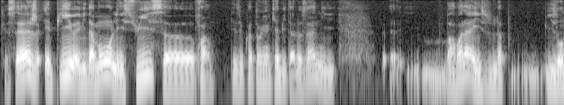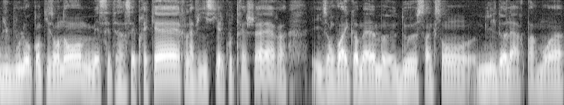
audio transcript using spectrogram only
que, sais-je. Et puis évidemment, les Suisses, euh, enfin les Équatoriens qui habitent à Lausanne, ils, euh, bah voilà, ils, ils, ont du boulot quand ils en ont, mais c'est assez précaire. La vie ici, elle coûte très cher. ils envoient quand même 200, 500, 1000 dollars par mois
